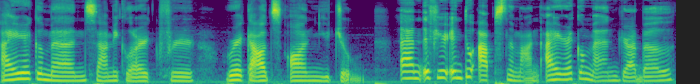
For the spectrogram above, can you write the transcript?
I recommend Sammy Clark for workouts on YouTube. And if you're into apps naman, I recommend Rebel.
